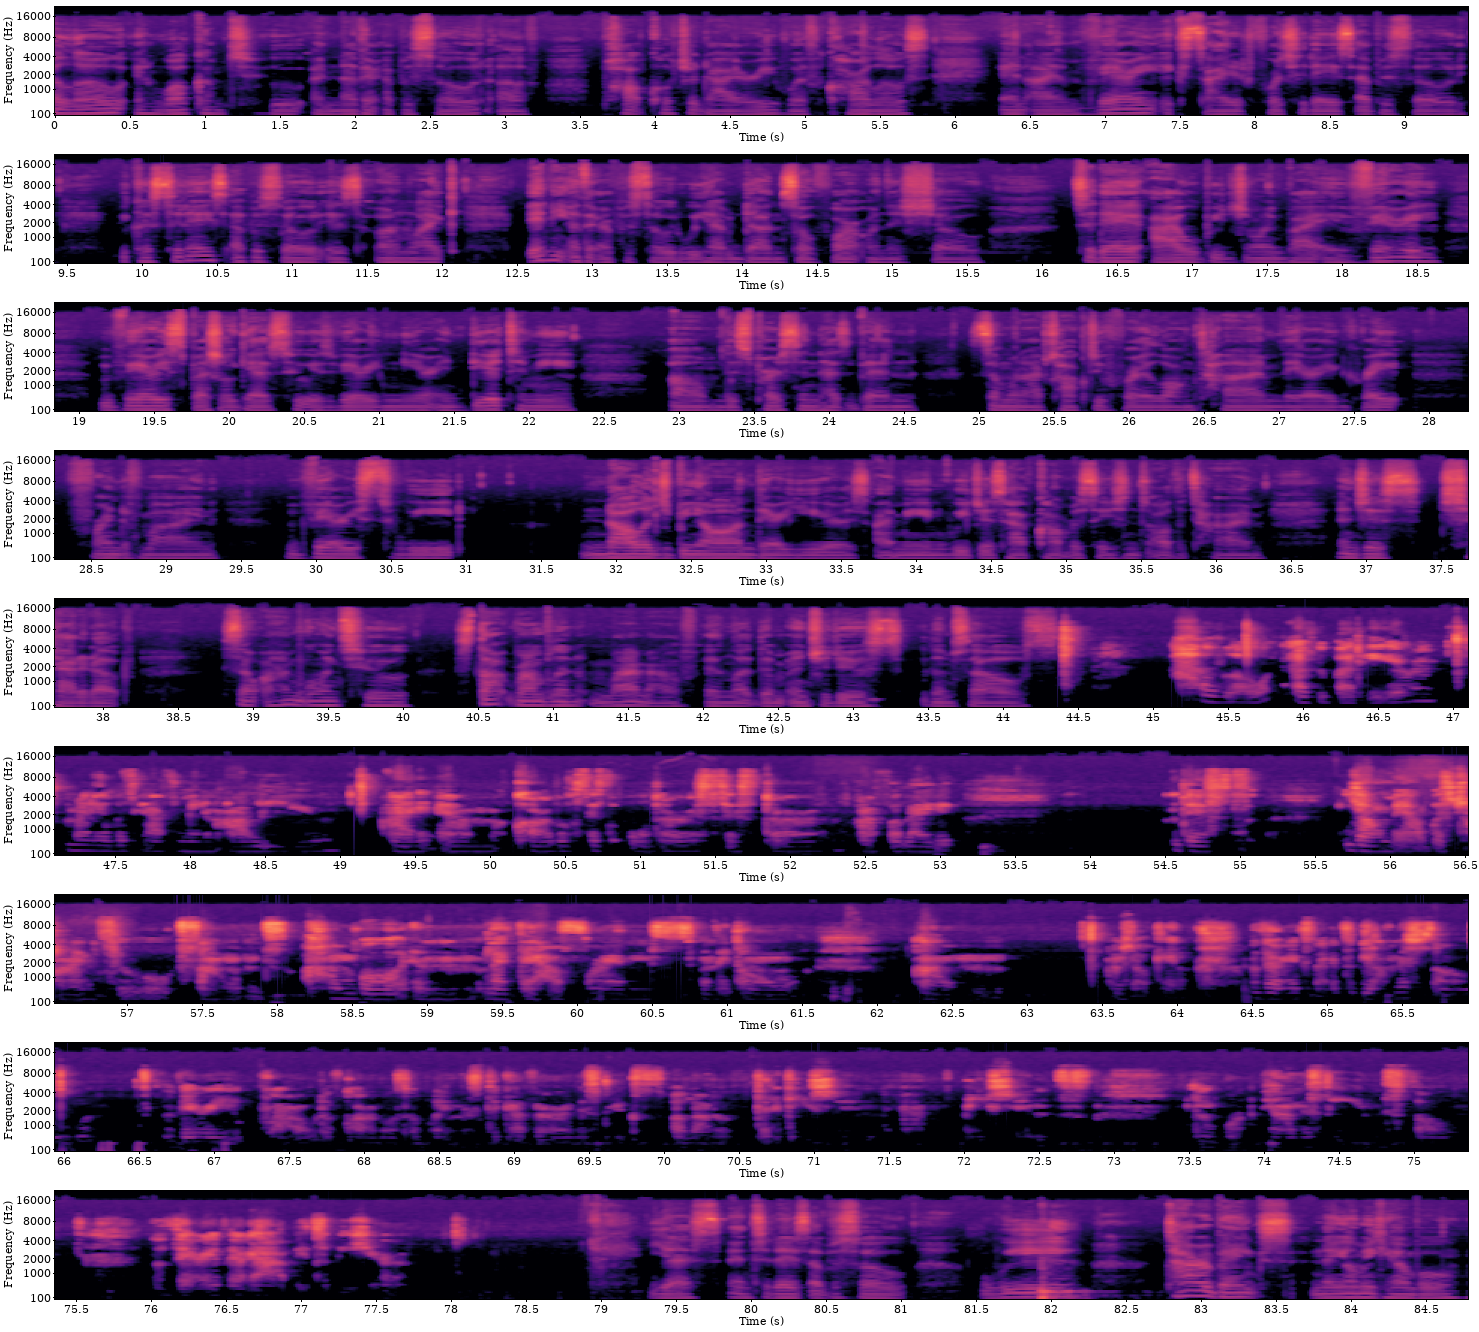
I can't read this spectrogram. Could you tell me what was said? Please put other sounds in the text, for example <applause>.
Hello, and welcome to another episode of Pop Culture Diary with Carlos. And I am very excited for today's episode because today's episode is unlike any other episode we have done so far on this show. Today, I will be joined by a very, very special guest who is very near and dear to me. Um, this person has been someone I've talked to for a long time. They are a great friend of mine, very sweet, knowledge beyond their years. I mean, we just have conversations all the time and just chat it up. So I'm going to stop rumbling my mouth and let them introduce themselves. Hello, everybody. My name is Yasmin Ali. I am Carlos's older sister. I feel like this young man was trying to sound humble and like they have friends when they don't. Um, I'm joking. I'm very excited to be on this show. Very proud of Carlos for putting this together. This takes a lot of dedication and patience and work behind the scenes. So, very, very happy to be here. Yes, in today's episode, we, Tyra Banks, Naomi Campbell,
